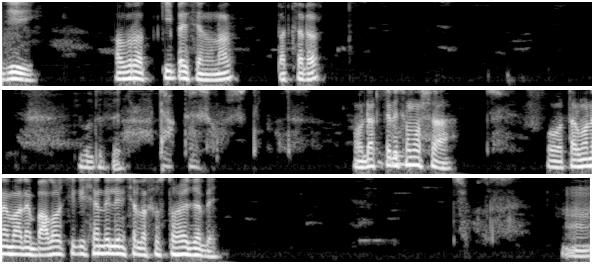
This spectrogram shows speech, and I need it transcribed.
জি। হজরত কি পাইছেন ওনার বাচ্চাটার? কি বলতেছে? ডাক্তারের সমস্যা থেকে ও ডাক্তারের সমস্যা? ও তার মানে মানে ভালো চিকিৎসা নিলে ইনশাল্লাহ সুস্থ হয়ে যাবে। হুম।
